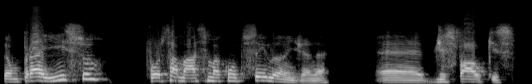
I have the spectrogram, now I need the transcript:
Então, para isso, força máxima contra o Ceilândia, né? É, desfalques,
